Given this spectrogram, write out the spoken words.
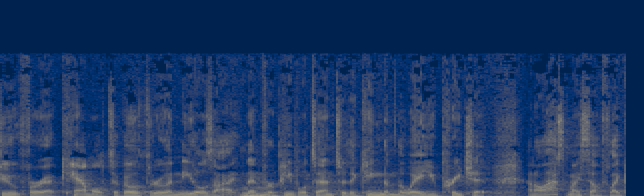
to for a camel to go through a needle's eye than Mm-hmm. for people to enter the kingdom the way you preach it. And I'll ask myself, like,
